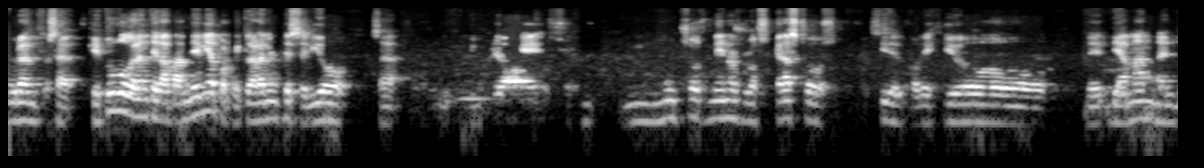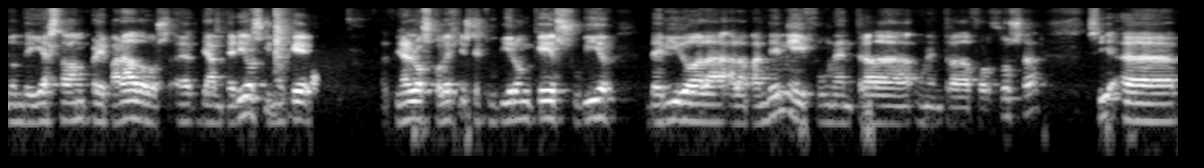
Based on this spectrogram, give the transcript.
durante, o sea, que tuvo durante la pandemia, porque claramente se vio, o sea, yo creo que muchos menos los casos ¿sí? del colegio de, Amanda, en donde ya estaban preparados eh, de anterior, sino que al final los colegios se tuvieron que subir debido a la, a la pandemia y fue una entrada, una entrada forzosa. ¿sí? Uh,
